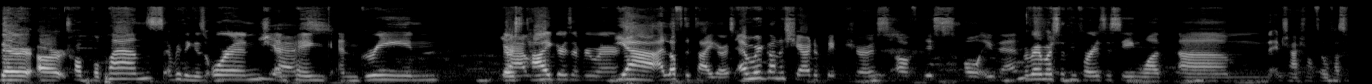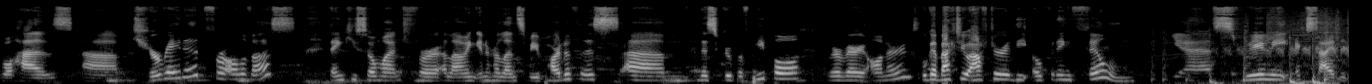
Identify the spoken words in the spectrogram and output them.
There are tropical plants. Everything is orange Yes. and pink and green. There's Yeah. tigers everywhere. Yeah, I love the tigers, and we're gonna share the pictures of this whole event. We're very much looking forward to seeing what um, the International Film Festival has um, curated for all of us. Thank you so much for allowing In Her Lens to be a part of this um, this group of people. We're very honored. We'll get back to you after the opening film. Yes, really excited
